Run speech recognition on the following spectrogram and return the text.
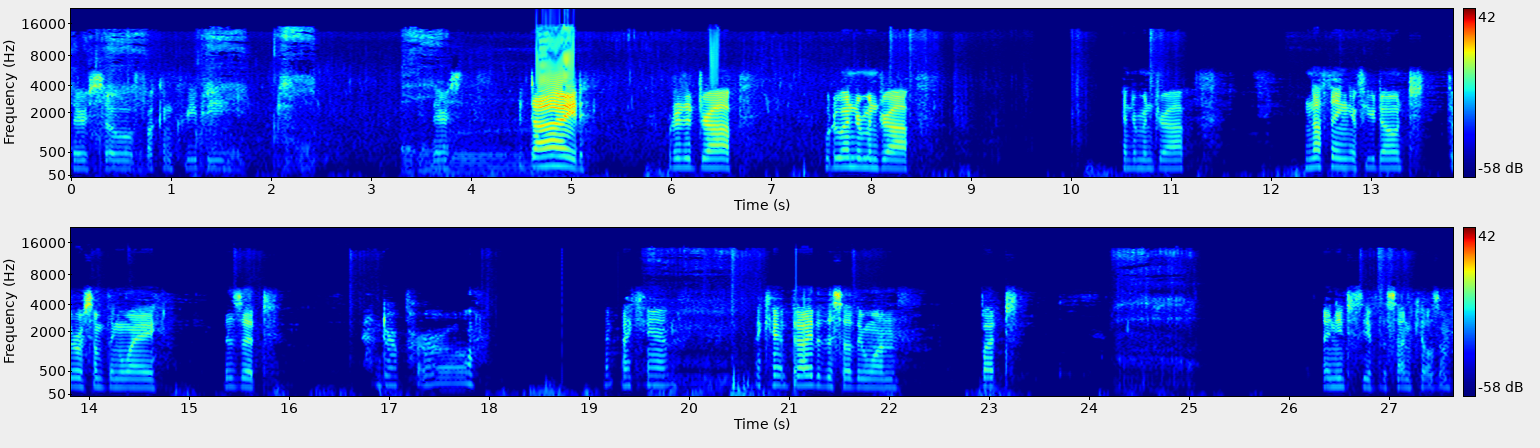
they're so fucking creepy. There's it died. What did it drop? What do Enderman drop? Enderman drop nothing if you don't throw something away. Is it Ender Pearl? I can't I can't die to this other one. But I need to see if the sun kills him.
